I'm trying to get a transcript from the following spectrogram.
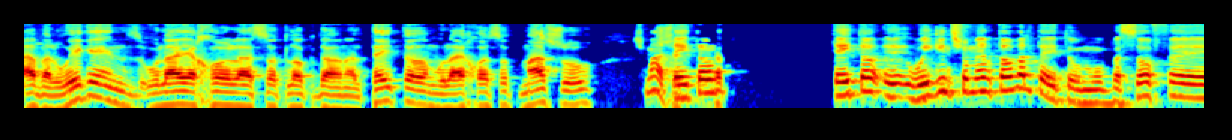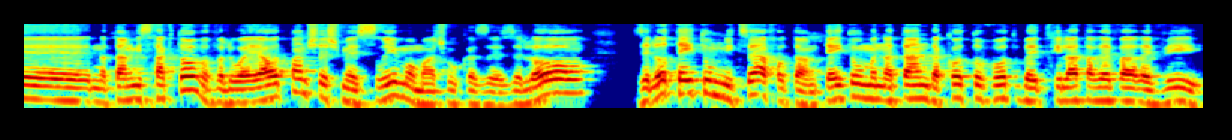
אבל ויגינס אולי יכול לעשות lockdown על טייטום, אולי יכול לעשות משהו. שמע, ש... טייטום, טייטום, ויגינס שומר טוב על טייטום, הוא בסוף אה, נתן משחק טוב, אבל הוא היה עוד פעם 6 מ-20 או משהו כזה, זה לא, זה לא טייטום ניצח אותם, טייטום נתן דקות טובות בתחילת הרבע הרביעי.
